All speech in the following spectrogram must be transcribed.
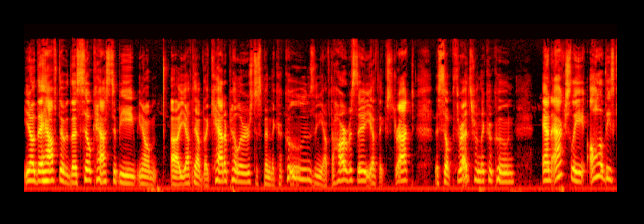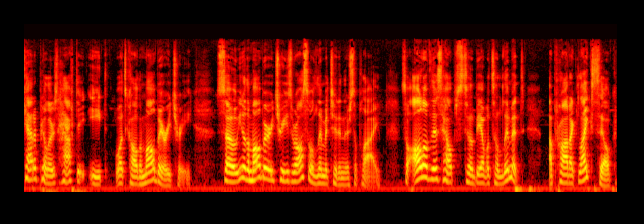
You know, they have to, the silk has to be, you know, uh, you have to have the caterpillars to spin the cocoons, and you have to harvest it, you have to extract the silk threads from the cocoon. And actually, all of these caterpillars have to eat what's called a mulberry tree. So, you know, the mulberry trees are also limited in their supply. So, all of this helps to be able to limit a product like silk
